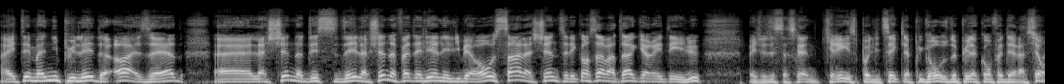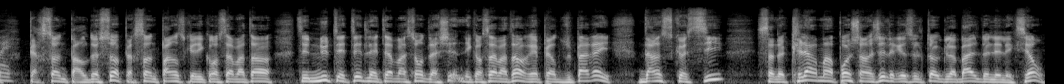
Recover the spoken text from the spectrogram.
a été manipulée de A à Z, euh, la Chine a décidé, la Chine a fait élire les libéraux, sans la Chine, c'est les conservateurs qui auraient été élus. Mais je dis, ce serait une crise politique la plus grosse depuis la Confédération. Personne parle de ça. Personne pense que les conservateurs, c'est une été de l'intervention de la Chine. Les conservateurs auraient perdu pareil. Dans ce cas-ci, ça n'a clairement pas changé le résultat global de l'élection.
